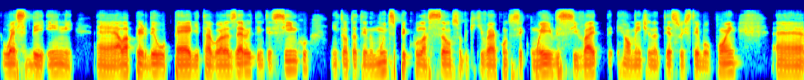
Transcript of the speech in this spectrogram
o SDN, é, ela perdeu o PEG, está agora 0,85, então está tendo muita especulação sobre o que, que, vai acontecer com o Waves, se vai realmente ainda ter sua stablecoin. É,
